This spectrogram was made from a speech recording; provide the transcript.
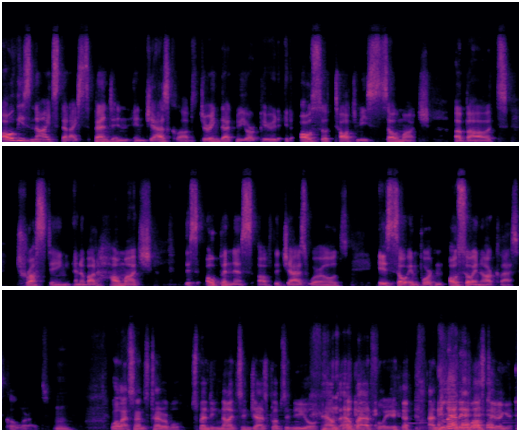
all these nights that i spent in in jazz clubs during that new york period it also taught me so much about trusting and about how much this openness of the jazz world is so important also in our classical world. Mm. Well, that sounds terrible. Spending nights in jazz clubs in New York. How, how bad for you? and learning whilst doing it.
